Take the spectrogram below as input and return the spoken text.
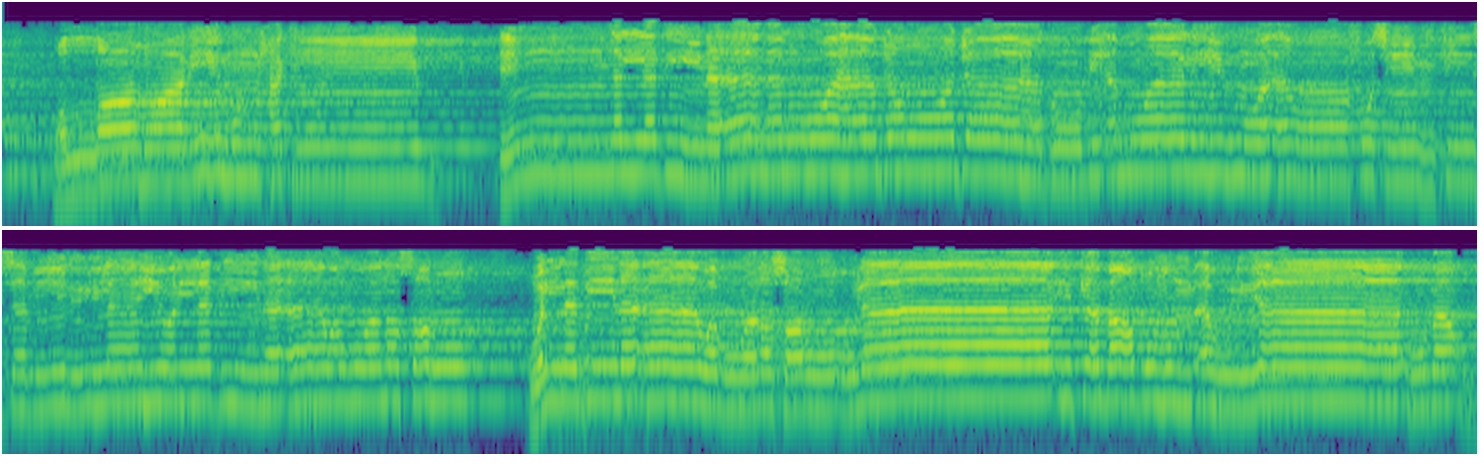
والله عليم حكيم. إن الذين آمنوا وهاجروا وجاهدوا بأموالهم وأنفسهم في سبيل الله والذين آووا ونصروا والذين آووا ونصروا أولئك بعضهم أولياء بعض.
